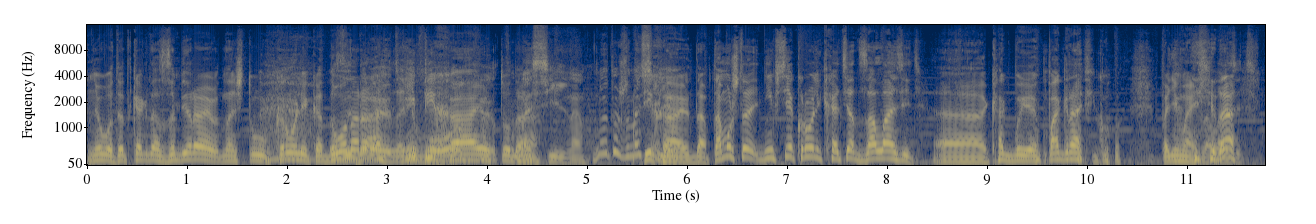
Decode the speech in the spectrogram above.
Ну вот, это когда забирают, значит, у кролика донора Забирают и его пихают туда. Насильно. Ну это же насилие. Пихают, да. Потому что не все кролики хотят залазить, э, как бы по графику. Понимаете, Залазить. да?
